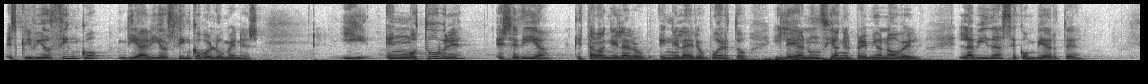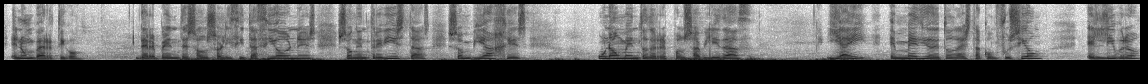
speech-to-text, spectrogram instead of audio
escribió cinco diarios, cinco volúmenes. Y en octubre, ese día que estaba en el, en el aeropuerto y le anuncian el premio Nobel, la vida se convierte en un vértigo. De repente son solicitaciones, son entrevistas, son viajes, un aumento de responsabilidad. Y ahí, en medio de toda esta confusión, el libro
